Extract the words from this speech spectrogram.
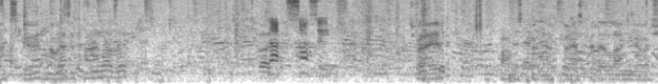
Looks good. How is it, Pam? That's sausage. Try it. Pam's cutting the first bit of langosh,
